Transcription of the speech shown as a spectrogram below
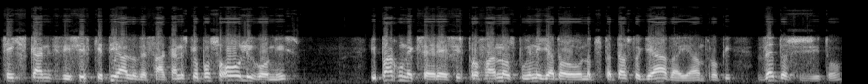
και έχεις κάνει τις θυσίες και τι άλλο δεν θα κάνεις και όπως όλοι οι γονείς υπάρχουν εξαιρέσεις προφανώς που είναι για το, να τους πετάς στον κεάδα οι άνθρωποι, δεν το συζητώ.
